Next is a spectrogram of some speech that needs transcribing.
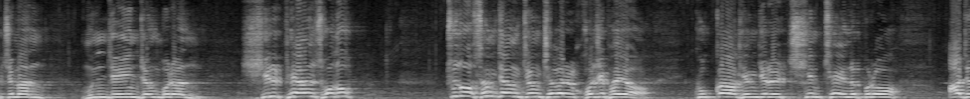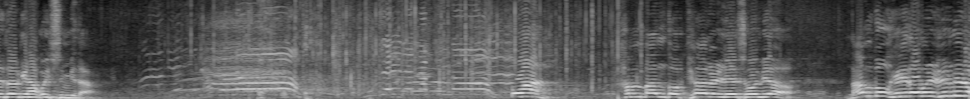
했지만 문재인 정부는 실패한 소득 주도 성장 정책을 고집하여 국가 경제를 침체의 늪으로 빠져들게 하고 있습니다. 또한 한반도 평화를 내세우며 남북 회담을 의미로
